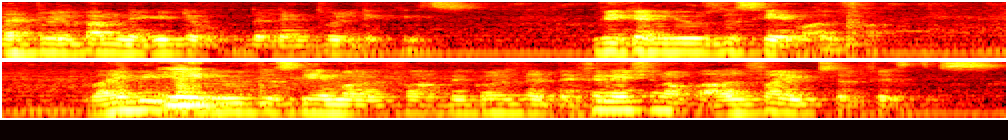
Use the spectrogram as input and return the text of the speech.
That will come negative, the length will decrease. We can use the same alpha. Why we can use the same alpha? Because the definition of alpha itself is this.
